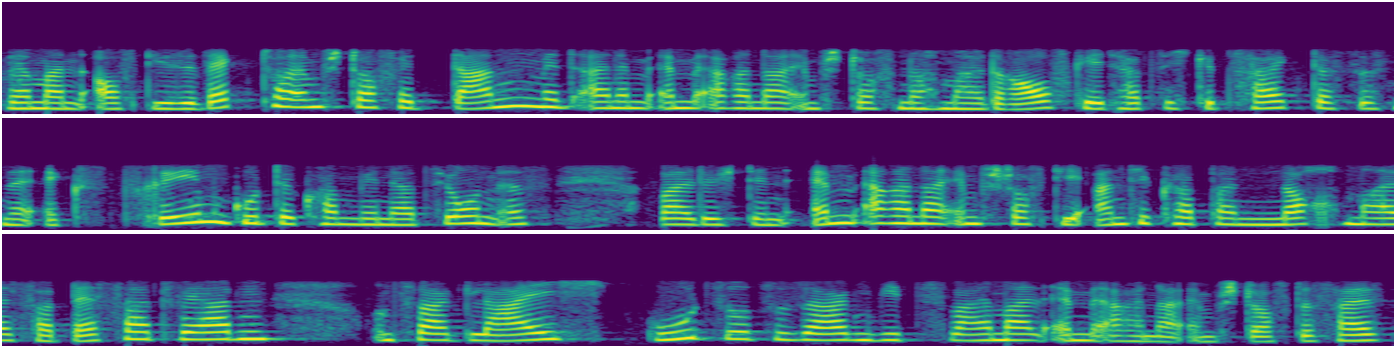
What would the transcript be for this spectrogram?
wenn man auf diese Vektorimpfstoffe dann mit einem mRNA-Impfstoff nochmal draufgeht, hat sich gezeigt, dass das eine extrem gute Kombination ist, weil durch den mRNA-Impfstoff die Antikörper nochmal verbessert werden und zwar gleich gut sozusagen wie zweimal mRNA-Impfstoff. Das heißt,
